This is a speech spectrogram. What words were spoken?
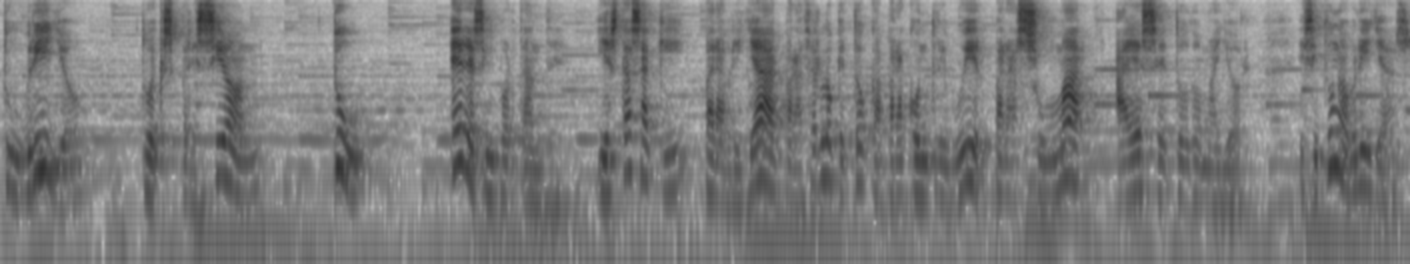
tu brillo, tu expresión, tú eres importante y estás aquí para brillar, para hacer lo que toca, para contribuir, para sumar a ese todo mayor. Y si tú no brillas,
